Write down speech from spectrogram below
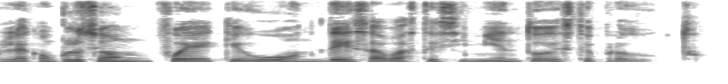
La conclusión fue que hubo un desabastecimiento de este producto.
